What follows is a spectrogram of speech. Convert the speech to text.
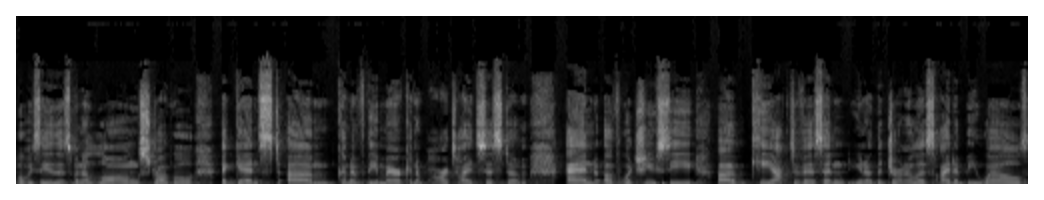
What we see is there's been a long struggle against um, kind of the American apartheid system and of which you see uh, key activists and you know the journalist Ida B. Wells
